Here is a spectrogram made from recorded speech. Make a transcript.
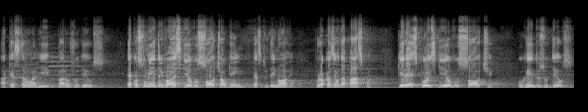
a questão ali para os judeus. É costume entre vós que eu vos solte alguém, verso 39, por ocasião da Páscoa. Quereis, pois, que eu vos solte o rei dos judeus?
